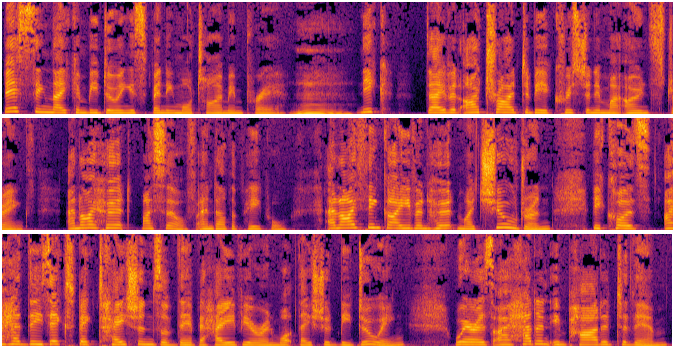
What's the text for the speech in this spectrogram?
best thing they can be doing is spending more time in prayer. Hmm. Nick, David, I tried to be a Christian in my own strength. And I hurt myself and other people. And I think I even hurt my children because I had these expectations of their behavior and what they should be doing, whereas I hadn't imparted to them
